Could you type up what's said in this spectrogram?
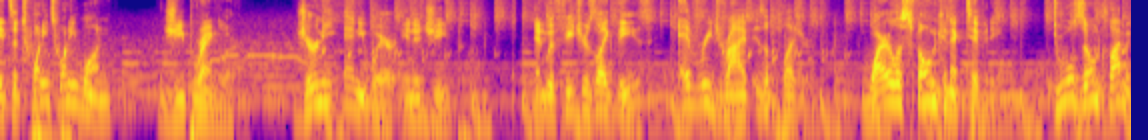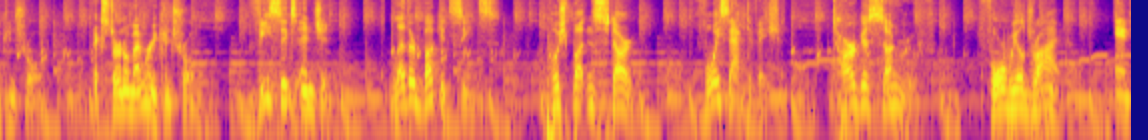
It's a 2021 Jeep Wrangler. Journey anywhere in a Jeep. And with features like these, every drive is a pleasure. Wireless phone connectivity, dual zone climate control, external memory control, V6 engine, leather bucket seats, push button start, voice activation, Targa sunroof, four wheel drive, and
